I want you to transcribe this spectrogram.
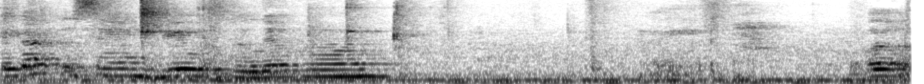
They got the same view as the living room. Uh,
